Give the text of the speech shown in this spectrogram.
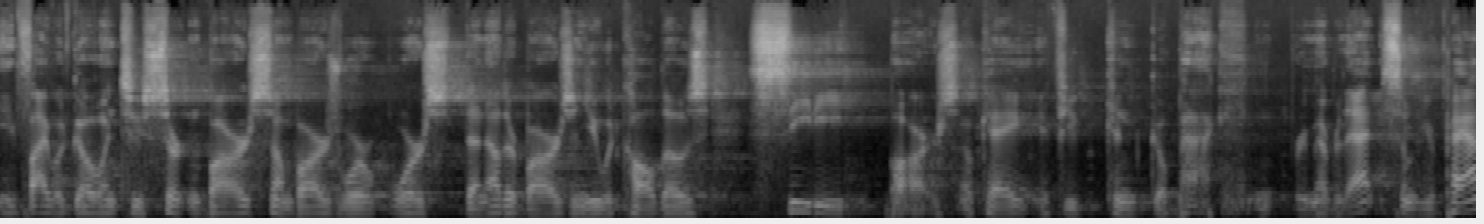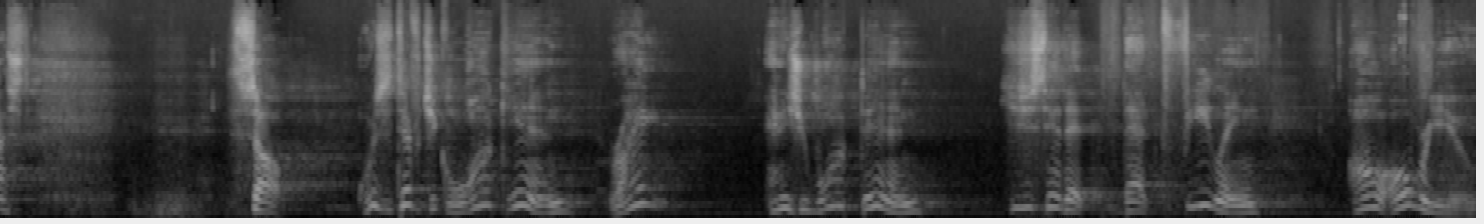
if I would go into certain bars, some bars were worse than other bars, and you would call those seedy bars, okay? If you can go back and remember that, some of your past. So, what was the difference? You could walk in, right? And as you walked in, you just had that, that feeling all over you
